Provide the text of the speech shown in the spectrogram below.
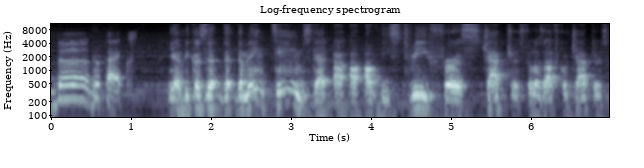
the, the text. Yeah, because the, the, the, main themes that are, are, of these three first chapters, philosophical chapters,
